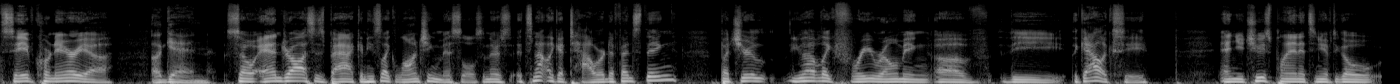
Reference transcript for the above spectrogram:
save Corneria. Again. So Andross is back and he's like launching missiles and there's it's not like a tower defense thing, but you're you have like free roaming of the the galaxy and you choose planets and you have to go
